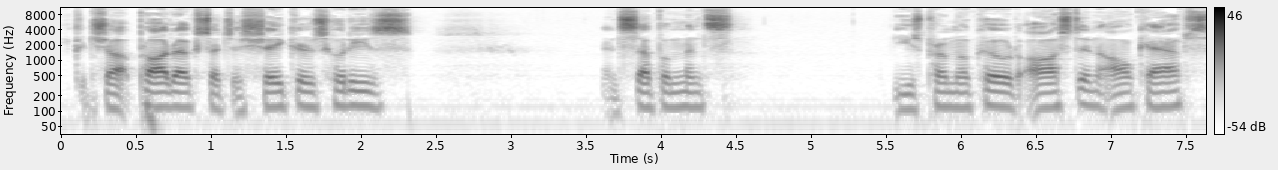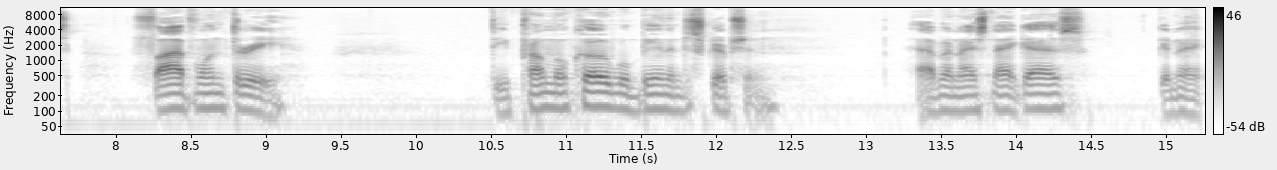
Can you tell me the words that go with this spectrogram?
You can shop products such as shakers, hoodies, and supplements. Use promo code Austin, all caps, 513. The promo code will be in the description. Have a nice night, guys. Good night.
